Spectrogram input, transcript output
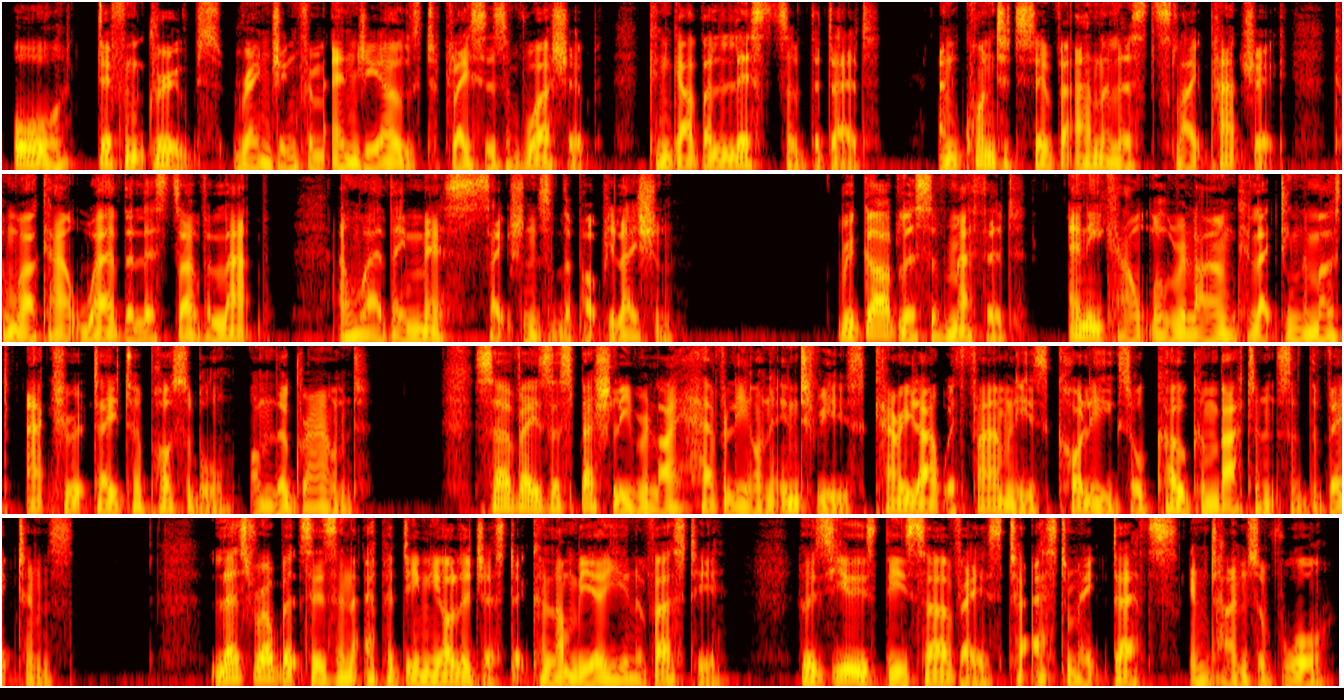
Or different groups, ranging from NGOs to places of worship, can gather lists of the dead, and quantitative analysts like Patrick can work out where the lists overlap and where they miss sections of the population. Regardless of method, any count will rely on collecting the most accurate data possible on the ground. Surveys especially rely heavily on interviews carried out with families, colleagues, or co combatants of the victims. Les Roberts is an epidemiologist at Columbia University who has used these surveys to estimate deaths in times of war.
